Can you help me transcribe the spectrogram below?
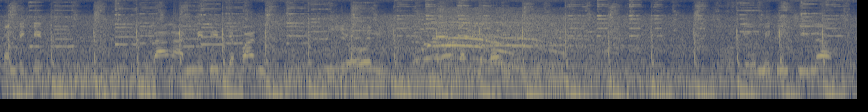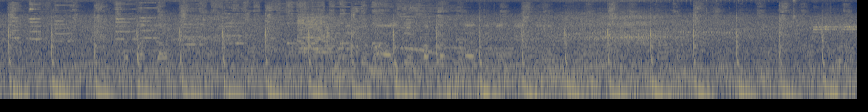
pandikit. Kailangan, made in Japan. Yun. Kailangan Japan. Okay, made in China. Japan lang. Dito mga idol, papasin natin yan dito. Yun.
